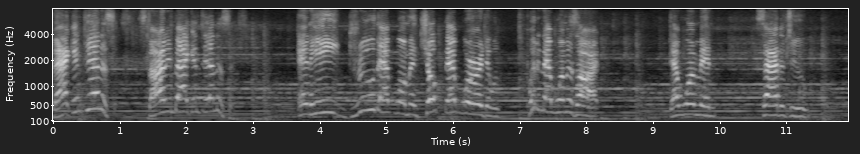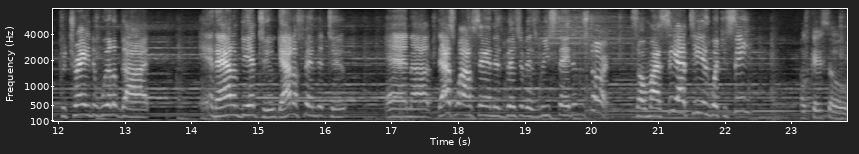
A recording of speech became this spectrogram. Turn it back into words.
back in Genesis, starting back in Genesis. And he drew that woman, choked that word that was put in that woman's heart. That woman decided to portray the will of God, and Adam did too, got offended too. And uh, that's why I'm saying this bishop is restating the story. So my CIT is what you see. Okay, so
